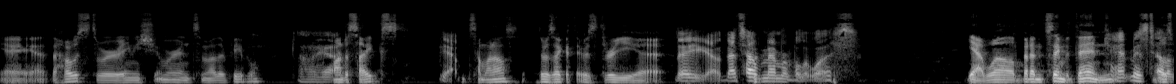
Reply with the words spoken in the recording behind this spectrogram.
Yeah, yeah, yeah. The hosts were Amy Schumer and some other people. Oh yeah, Wanda Sykes. Yeah. Someone else. There was like there was three. Uh, there you go. That's how memorable it was. yeah, well, but I'm saying, but then Can't miss Will Smith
